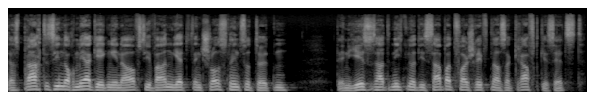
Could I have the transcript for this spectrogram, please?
das brachte sie noch mehr gegen ihn auf. Sie waren jetzt entschlossen, ihn zu töten. Denn Jesus hatte nicht nur die Sabbatvorschriften außer Kraft gesetzt,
